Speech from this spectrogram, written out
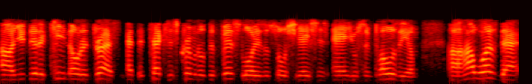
uh, you did a keynote address at the Texas Criminal Defense Lawyers Association's annual symposium. Uh, how was that,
